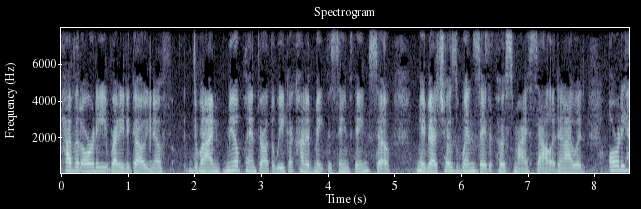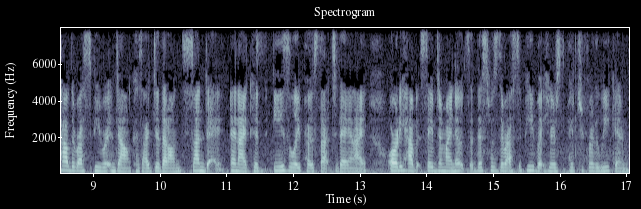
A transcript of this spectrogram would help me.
have it already ready to go. You know, if, when I meal plan throughout the week, I kind of make the same thing. So maybe I chose Wednesday to post my salad and I would already have the recipe written down because I did that on Sunday and I could easily post that today and I already have it saved in my notes that this was the recipe, but here's the picture for the week and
